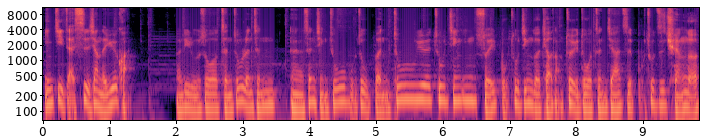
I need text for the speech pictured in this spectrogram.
应记载事项的约款，那例如说承租人曾嗯申请租屋补助，本租约租金应随补助金额调涨，最多增加至补助之全额。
